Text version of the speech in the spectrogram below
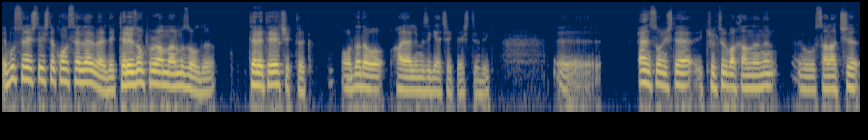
E, bu süreçte işte konserler verdik. Televizyon programlarımız oldu. TRT'ye çıktık. Orada da o hayalimizi gerçekleştirdik. Ee, en son işte Kültür Bakanlığı'nın sanatçı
